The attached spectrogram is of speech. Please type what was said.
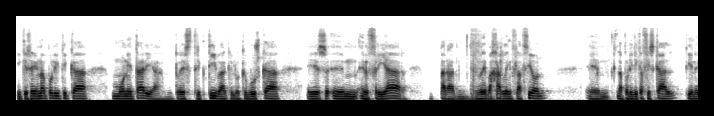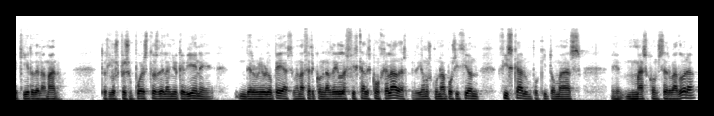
Y que si hay una política monetaria restrictiva que lo que busca es em, enfriar para rebajar la inflación, em, la política fiscal tiene que ir de la mano. Entonces los presupuestos del año que viene de la Unión Europea se van a hacer con las reglas fiscales congeladas, pero digamos con una posición fiscal un poquito más, eh, más conservadora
